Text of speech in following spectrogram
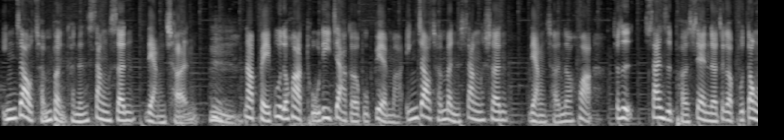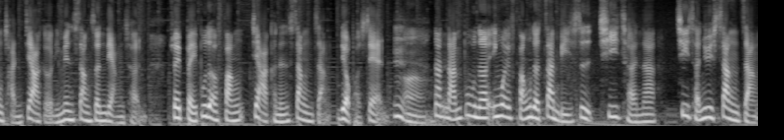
营造成本可能上升两成。嗯，那北部的话，土地价格不变嘛，营造成本上升两成的话，就是三十 percent 的这个不动产价格里面上升两成，所以北部的房价可能上涨六 percent。嗯，那南部呢，因为房屋的占比是七成呢，七成去上涨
